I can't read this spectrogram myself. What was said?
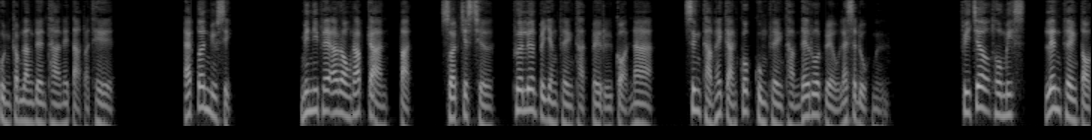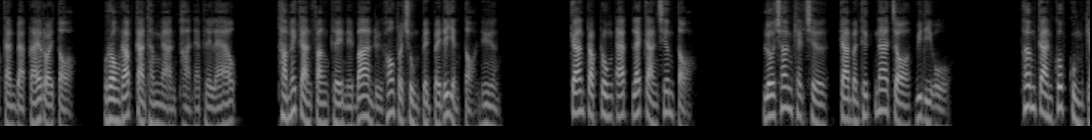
คุณกำลังเดินทางในต่างประเทศ Apple Music Mini Player รองรับการปัด Swipe Gesture เพื่อเลื่อนไปยังเพลงถัดไปหรือก่อนหน้า ซึ่งทำให้การควบคุมเพลงทำได้รวดเร็วและสะดวกมือ ฟีเจอร์ Auto Mix เล่นเพลงต่อกันแบบไร้รอยต่อ รองรับการทำงานผ่านแอปเพลแล้วทำให้การฟังเพลงในบ้านหรือห้องประชุมเป็นไปได้อย่างต่อเนื่อง การปรับปรุงแอปและการเชื่อมต่อ Motion Capture การบันทึกหน้าจอวิดีโอ เพิ่มการควบคุมเก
